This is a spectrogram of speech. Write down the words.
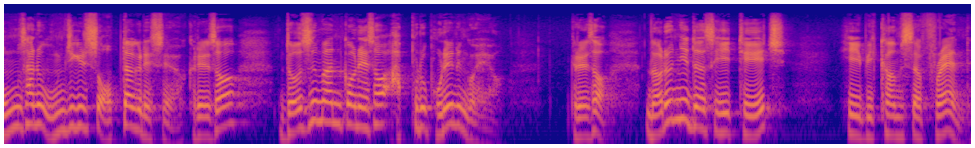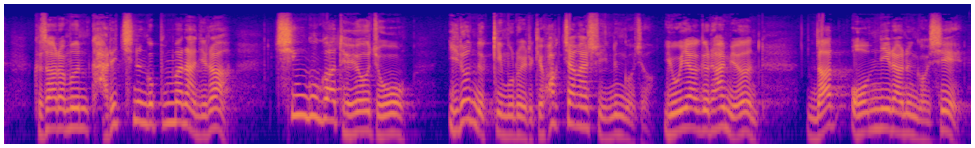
동사는 움직일 수 없다 그랬어요. 그래서 does만 꺼내서 앞으로 보내는 거예요. 그래서 not only does he teach, he becomes a friend. 그 사람은 가르치는 것뿐만 아니라 친구가 되어줘. 이런 느낌으로 이렇게 확장할 수 있는 거죠. 요약을 하면 not only라는 것이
